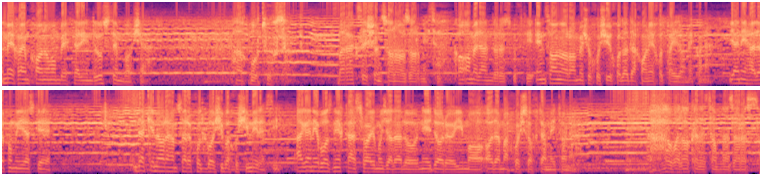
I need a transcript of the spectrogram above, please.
می‌خوایم خانمم بهترین دوستم باشه. حق با توست. برعکسش انسان آزار میته کاملا درست گفتی. انسان آرامش و خوشی خدا در خانه خود پیدا می‌کنه. یعنی هدفم این است که در کنار همسر خود باشی و خوشی می‌رسی. اگر نه باز نه قصرهای مجلل و نه دارایی ما آدم خوش ساخته می‌تونه. ولا کدتم نظر است.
